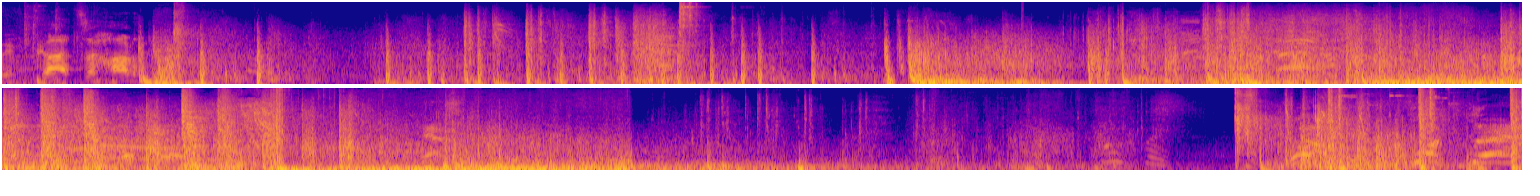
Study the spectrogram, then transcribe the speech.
We've got the hard point. What's that?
